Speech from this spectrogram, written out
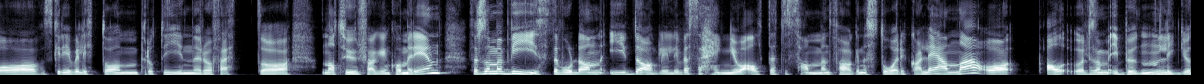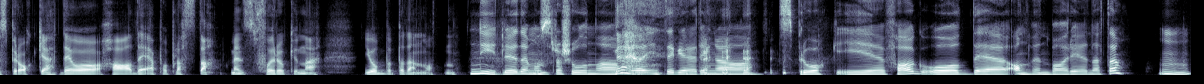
og skrive litt om proteiner og fett og naturfagen kommer inn. Så det er som å vise hvordan i dagliglivet så henger jo alt dette sammen, fagene står ikke alene, og, all, liksom i bunnen ligger jo språket, det å ha det på plass, da, mens for å kunne jobbe på den måten. Nydelig demonstrasjon av integrering av språk i fag, og det anvendbare i dette. Mm.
